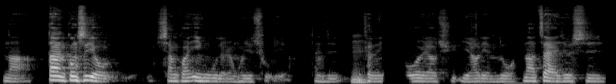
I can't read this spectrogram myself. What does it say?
那当然公司有相关应务的人会去处理了，但是你可能偶尔要去也要联络。那再就是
